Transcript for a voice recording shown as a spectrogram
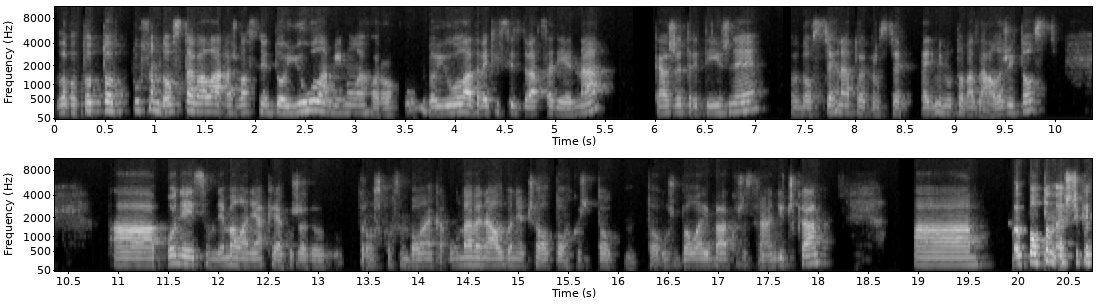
lebo to, to, tu som dostávala až vlastne do júla minulého roku, do júla 2021, každé tri týždne do stehna, to je proste 5-minútová záležitosť. A po nej som nemala nejaké, akože trošku som bola nejaká unavená alebo niečo, ale to, akože to, to už bola iba akože srandička. A Potom ešte, keď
